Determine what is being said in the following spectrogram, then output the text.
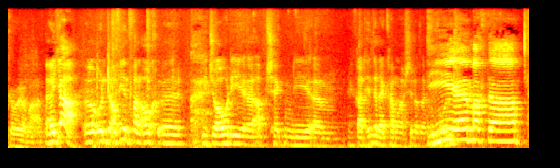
können wir ja mal an. Äh, ja, äh, und auf jeden Fall auch äh, die Joe, die äh, abchecken, die ähm, gerade hinter der Kamera steht auf seinem Die äh, macht da.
